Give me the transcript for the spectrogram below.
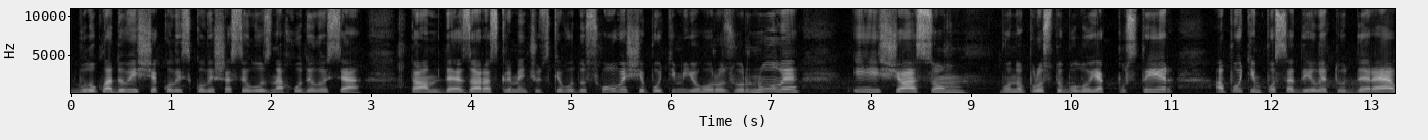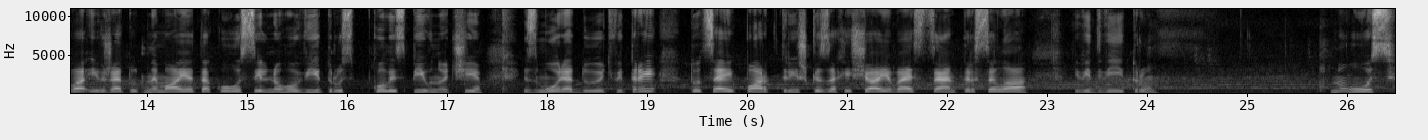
було кладовище колись, коли ще село знаходилося там, де зараз Кременчуцьке водосховище, потім його розгорнули. І з часом воно просто було як пустир, а потім посадили тут дерева, і вже тут немає такого сильного вітру, коли з півночі з моря дують вітри, то цей парк трішки захищає весь центр села від вітру. Ну ось,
